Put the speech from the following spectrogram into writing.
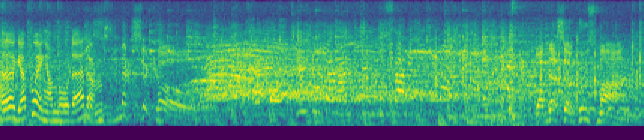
Höga poäng av Maud Adams. Mexico. Vanessa Guzman.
